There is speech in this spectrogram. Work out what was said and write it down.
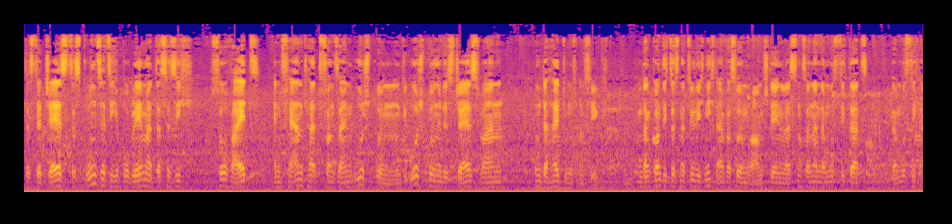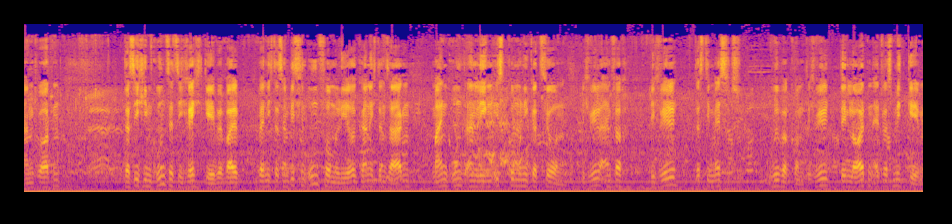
dass der Jazz das grundsätzliche Problem hat, dass er sich so weit entfernt hat von seinen Ursprüngen. Und die Ursprünge des Jazz waren Unterhaltungsmusik. Und dann konnte ich das natürlich nicht einfach so im Raum stehen lassen, sondern da musste ich, das, da musste ich antworten, dass ich ihm grundsätzlich recht gebe, weil wenn ich das ein bisschen umformuliere, kann ich dann sagen, mein Grundanliegen ist Kommunikation. Ich will einfach, ich will, dass die Message rüberkommt. Ich will den Leuten etwas mitgeben.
